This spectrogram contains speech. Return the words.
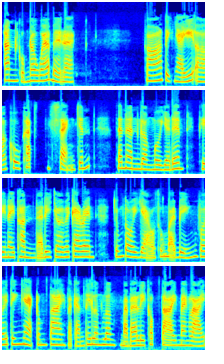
Anh cũng đâu quá bề rạc. Có tiệc nhảy ở khu khách sạn chính, thế nên gần 10 giờ đêm, khi Nathan đã đi chơi với Karen, chúng tôi dạo xuống bãi biển với tiếng nhạc trong tai và cảm thấy lân lân mà ba ly cốc tai mang lại,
